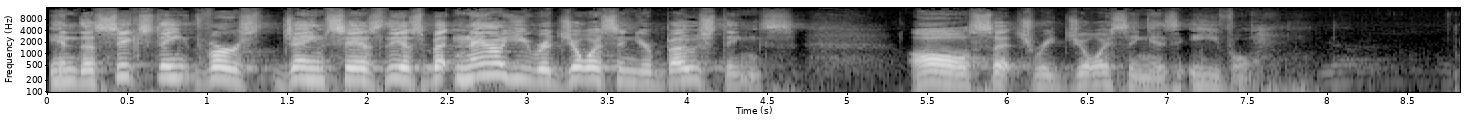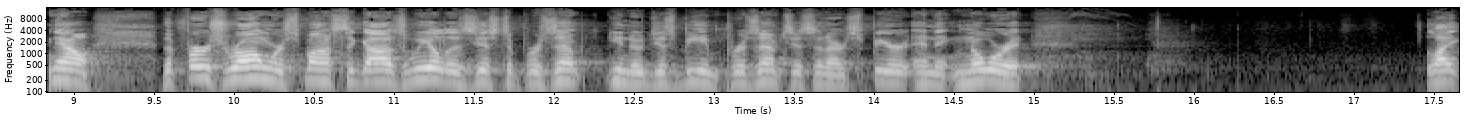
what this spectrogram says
In the 16th verse, James says this But now you rejoice in your boastings. All such rejoicing is evil. Now, the first wrong response to God's will is just to presumpt, you know, just being presumptuous in our spirit and ignore it. Like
